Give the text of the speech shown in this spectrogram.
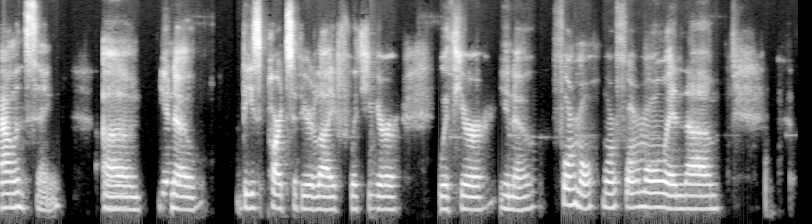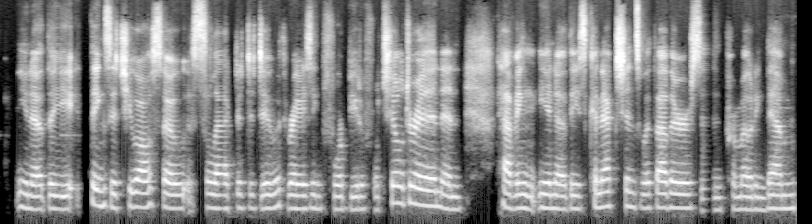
balancing, um, you know, these parts of your life with your with your you know formal more formal and um, you know the things that you also selected to do with raising four beautiful children and having you know these connections with others and promoting them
